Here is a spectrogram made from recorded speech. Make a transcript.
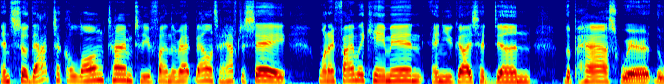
and so that took a long time till you find the right balance. I have to say, when I finally came in and you guys had done the pass where the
